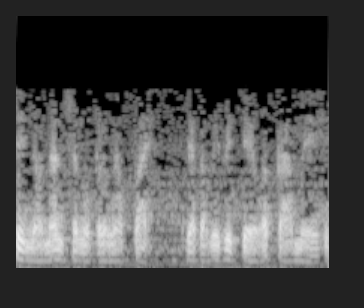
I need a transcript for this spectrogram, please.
สิ่งเหล่านั้นสงบระงับไปเรียกว่าวิวิเจวกาเมหิ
